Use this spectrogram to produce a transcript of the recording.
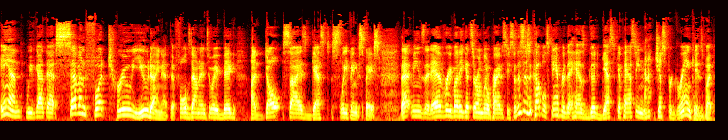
and we've got that seven foot true U-dinette that folds down into a big adult size guest sleeping space. That means that everybody gets their own little privacy. So this is a couples camper that has good guest capacity, not just for grandkids, but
